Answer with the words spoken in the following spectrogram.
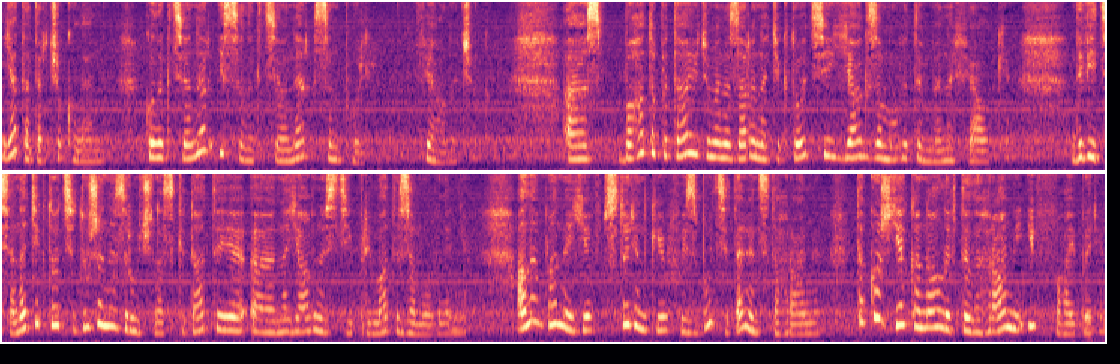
Я Татарчук Олена, колекціонер і селекціонер симполій, фіалочок. Багато питають у мене зараз на Тіктоці, як замовити в мене фіалки. Дивіться, на Тіктоці дуже незручно скидати е, наявності і приймати замовлення. Але в мене є сторінки в Фейсбуці та в Інстаграмі. Також є канали в Телеграмі і в Вайбері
